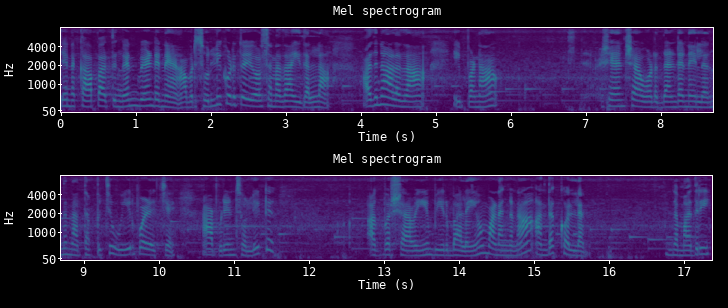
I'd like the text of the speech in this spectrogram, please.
என்னை காப்பாற்றுங்கன்னு வேண்டினேன். அவர் சொல்லி கொடுத்த யோசனை தான் இதெல்லாம். அதனால தான் இப்போ நான் ஷேன்ஷாவோட தண்டனையிலேருந்து நான் தப்பிச்சு உயிர் பழைச்சேன் அப்படின்னு சொல்லிட்டு அக்பர் ஷாவையும் பீர்பாலையும் வணங்கினா அந்த கொல்லன். இந்த மாதிரி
